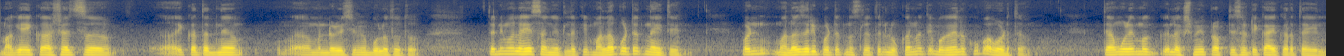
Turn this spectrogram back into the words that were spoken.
मागे एका अशाच एका तज्ज्ञ मंडळीशी मी बोलत होतो. त्यांनी मला हे सांगितलं की मला पटत नाही ते. पण मला जरी पटत नसलं तरी लोकांना ते बघायला खूप आवडतं. त्यामुळे मग लक्ष्मी प्राप्तीसाठी काय करता येईल?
